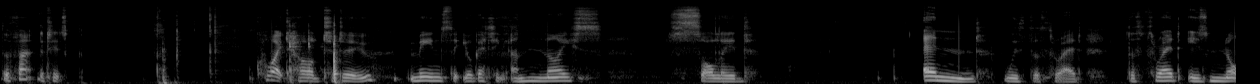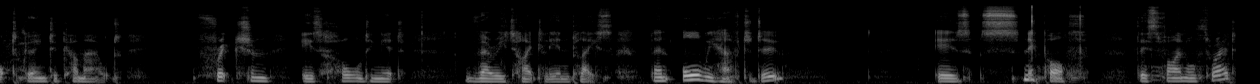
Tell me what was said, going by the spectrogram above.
The fact that it's quite hard to do means that you're getting a nice solid end with the thread the thread is not going to come out. Friction is holding it very tightly in place. Then all we have to do is snip off this final thread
